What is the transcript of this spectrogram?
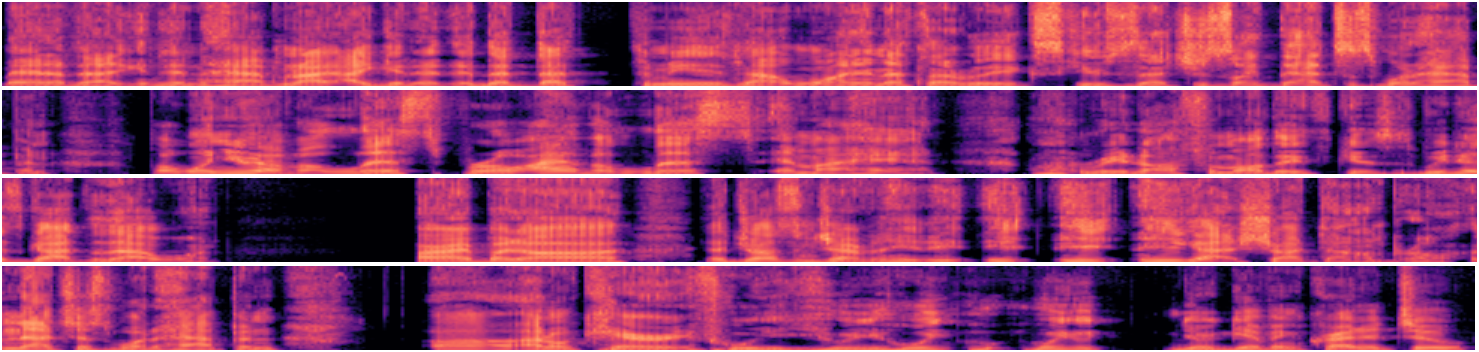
man, if that didn't happen, I, I get it. That that to me is not whining. That's not really excuses. That's just like that's just what happened. But when you have a list, bro, I have a list in my hand. I'm gonna read off from all the excuses. We just got to that one. All right, but uh, Justin Jefferson, he he he got shut down, bro, and that's just what happened. Uh, I don't care if who you, who you, who who you're giving credit to,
